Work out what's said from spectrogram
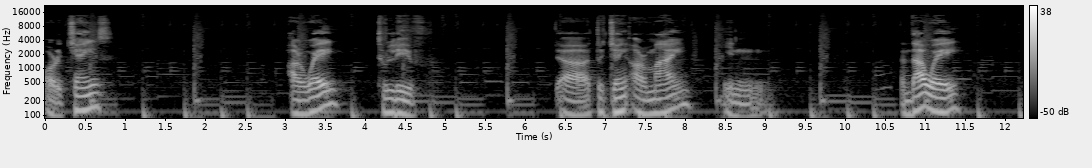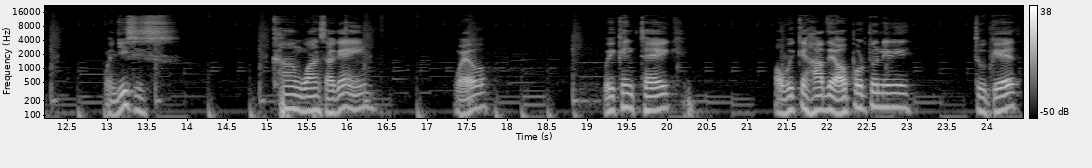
or change our way to live, uh, to change our mind in and that way. When jesus come once again well we can take or we can have the opportunity to get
